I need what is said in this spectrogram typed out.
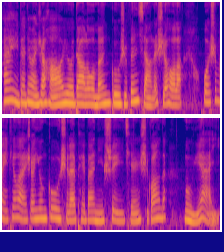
嗨，大家晚上好！又到了我们故事分享的时候了。我是每天晚上用故事来陪伴你睡前时光的木鱼阿姨。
